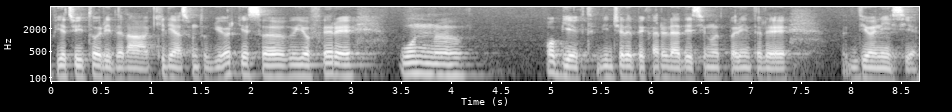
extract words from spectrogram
viețuitorii de la Chilia Sfântul Gheorghe să îi ofere un uh, obiect din cele pe care le-a deținut părintele Dionisie.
